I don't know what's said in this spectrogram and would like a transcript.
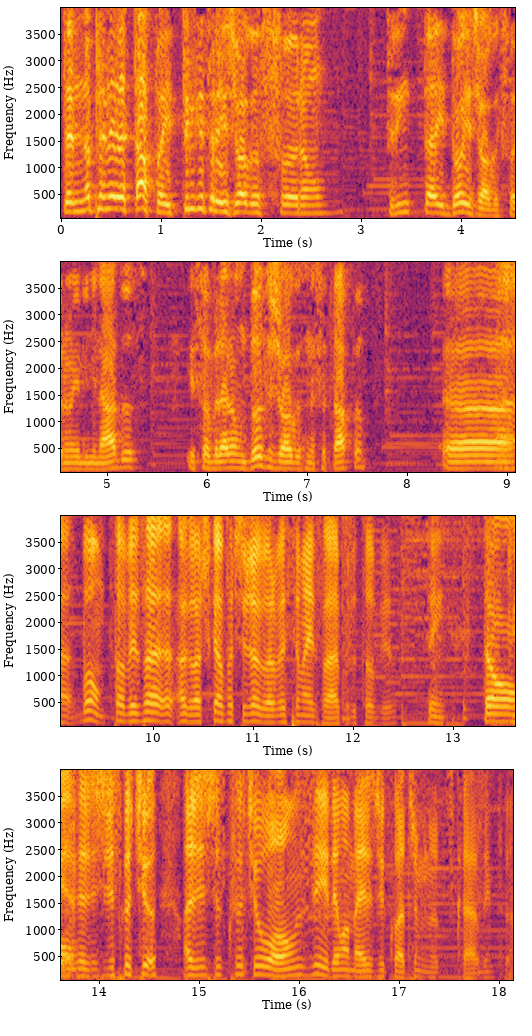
Terminou a primeira etapa e 33 jogos foram. 32 jogos foram eliminados. E sobraram 12 jogos nessa etapa. Ah, Ah, bom, talvez a, agora acho que a partir de agora vai ser mais rápido, talvez. sim. Então. A gente discutiu, a gente discutiu 11 e deu uma média de 4 minutos cada, então.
